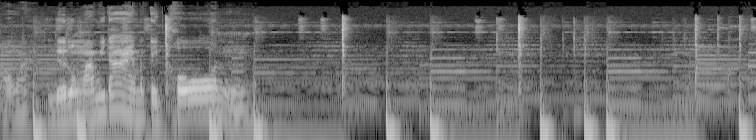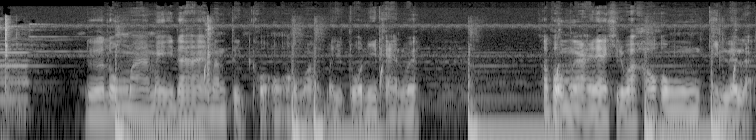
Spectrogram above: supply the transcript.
เอามาเรือลงมาไม่ได้มันติดโคนเรือลงมาไม่ได้มันติดโคนโอ้โหมาอยู่ตัวนี้แทนเว้ย ถ้าผมหงายเนี่ยคิดว่าเขาคงกินเลยแหละ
